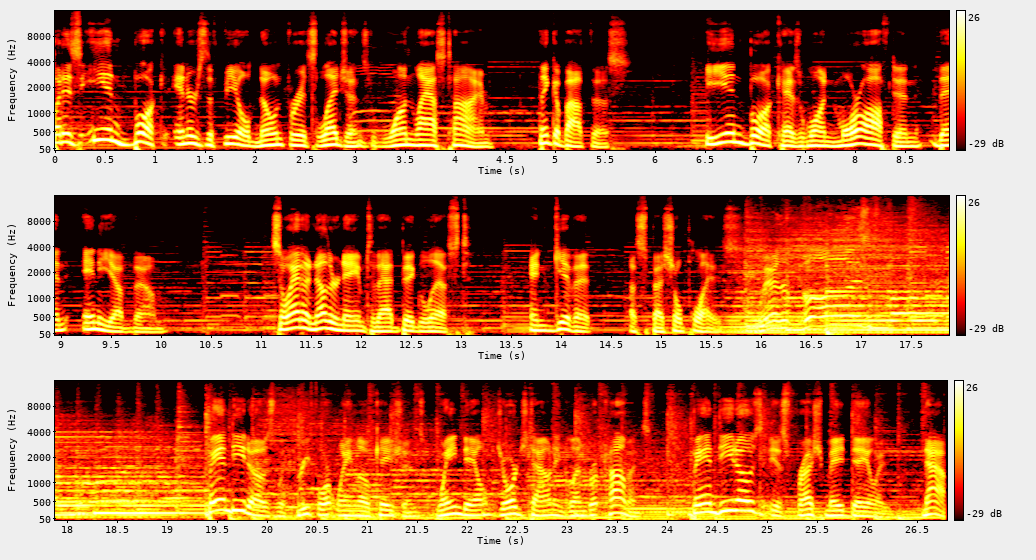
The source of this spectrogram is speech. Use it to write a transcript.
But as Ian Book enters the field known for its legends one last time, think about this. Ian Book has won more often than any of them. So add another name to that big list and give it a special place. Where the boys Banditos with three Fort Wayne locations Waynedale, Georgetown, and Glenbrook Commons. Banditos is fresh made daily. Now,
